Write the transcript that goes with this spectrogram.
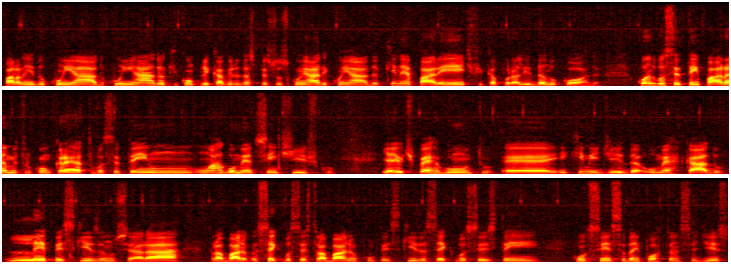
Para além do cunhado. Cunhado é o que complica a vida das pessoas, cunhado e cunhada, porque nem é parente, fica por ali dando corda. Quando você tem parâmetro concreto, você tem um, um argumento científico. E aí eu te pergunto, é, em que medida o mercado lê pesquisa no Ceará, trabalham, eu sei que vocês trabalham com pesquisa, sei que vocês têm consciência da importância disso.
